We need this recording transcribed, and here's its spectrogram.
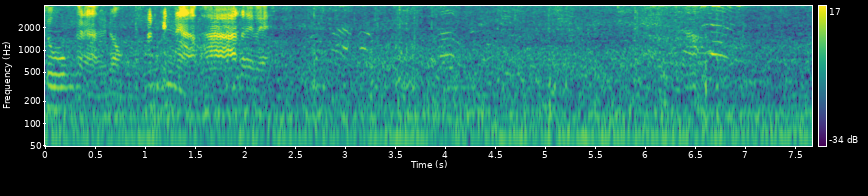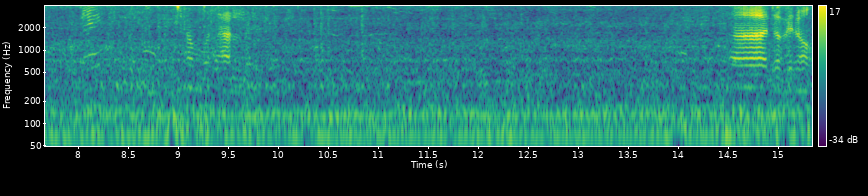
สูงขนาดพี่น้อง มันเป็นหนาพาเลยไหมทำมาทันเลย อ่าเดี๋ยวพี่น้อง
